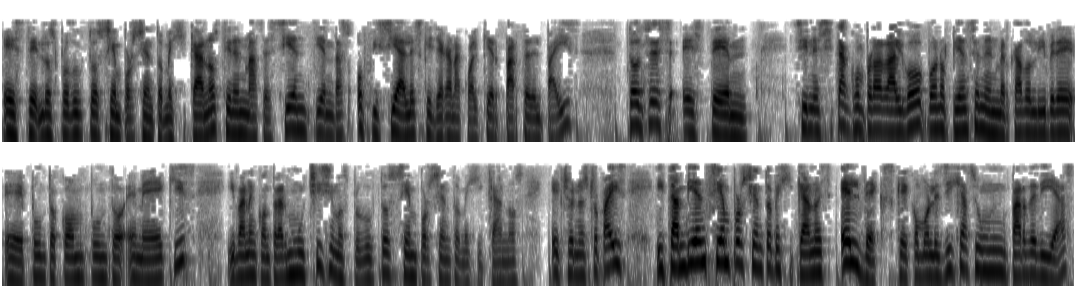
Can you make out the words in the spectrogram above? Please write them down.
este, los productos 100% mexicanos. Tienen más de 100 tiendas oficiales que llegan a cualquier parte del país. Entonces, este si necesitan comprar algo, bueno, piensen en mercadolibre.com.mx y van a encontrar muchísimos productos 100% mexicanos hechos en nuestro país. Y también 100% mexicano es Elvex, que como les dije hace un par de días,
